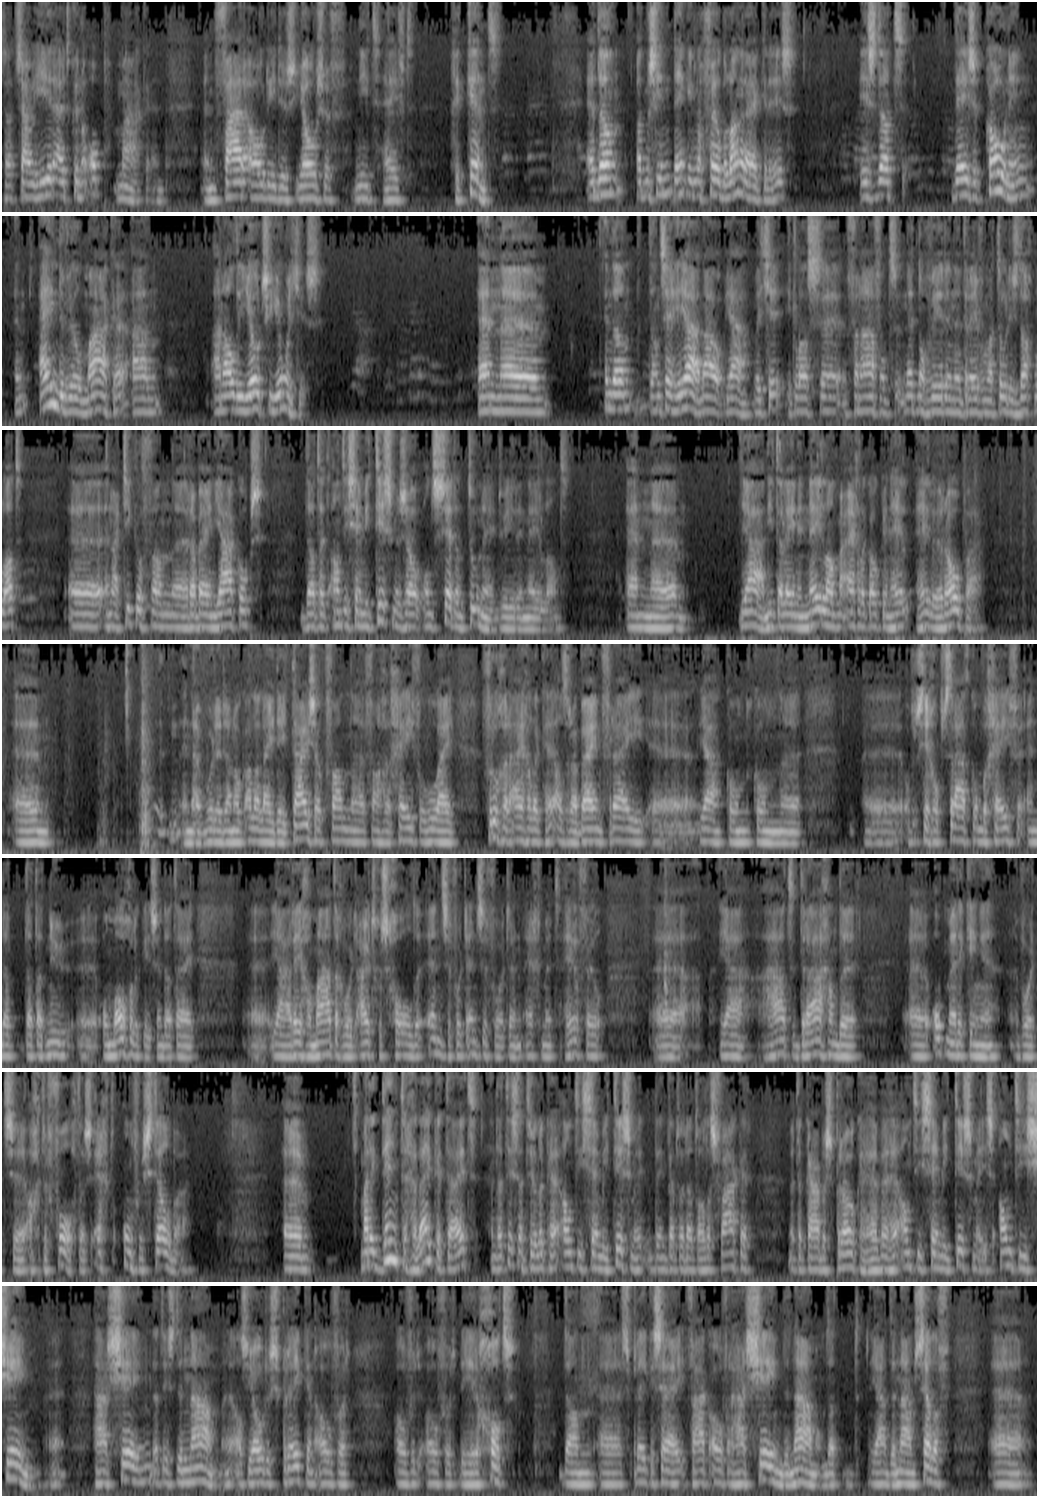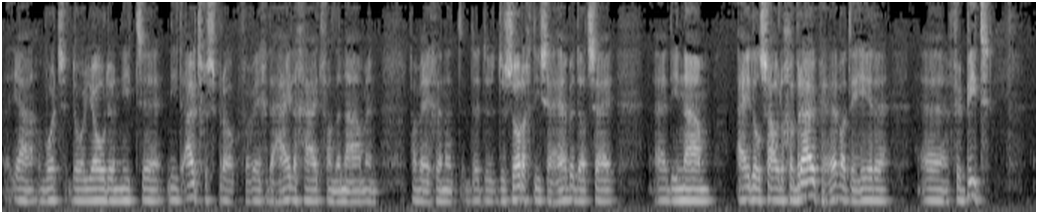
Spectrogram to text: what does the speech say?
Dat zou je hieruit kunnen opmaken. Een, een farao die dus Jozef niet heeft gekend. En dan, wat misschien denk ik nog veel belangrijker is, is dat deze koning een einde wil maken aan, aan al die Joodse jongetjes. En, uh, en dan, dan zeg je, ja, nou ja, weet je, ik las uh, vanavond net nog weer in het Reformatorisch Dagblad uh, een artikel van uh, Rabijn Jacobs dat het antisemitisme zo ontzettend toeneemt weer in Nederland. En ja, niet alleen in Nederland, maar eigenlijk ook in heel, heel Europa. Ehm, en daar worden dan ook allerlei details ook van, van gegeven. Hoe hij vroeger eigenlijk hè, als rabbijn vrij uh, ja, kon, kon, uh, op, zich op straat kon begeven. En dat dat, dat nu onmogelijk is. En dat hij ja, regelmatig wordt uitgescholden enzovoort enzovoort. En echt met heel veel ja, haatdragende opmerkingen wordt achtervolgd. Dat is echt onvoorstelbaar. Um, maar ik denk tegelijkertijd, en dat is natuurlijk hè, antisemitisme, ik denk dat we dat wel eens vaker met elkaar besproken hebben. Hè, antisemitisme is anti-shame. Haar shame, dat is de naam. Hè. Als Joden spreken over, over, over de Heere God, dan uh, spreken zij vaak over haar de naam, omdat ja, de naam zelf uh, ja, wordt door Joden niet, uh, niet uitgesproken vanwege de heiligheid van de naam en vanwege het, de, de, de zorg die zij hebben dat zij die naam ijdel zouden gebruiken, hè, wat de Heer verbiedt,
